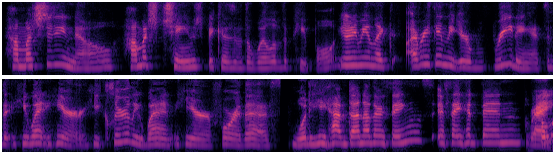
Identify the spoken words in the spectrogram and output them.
How much did he know? How much changed because of the will of the people? You know what I mean? Like everything that you're reading, it's that he went here. He clearly went here for this. Would he have done other things if they had been Right.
